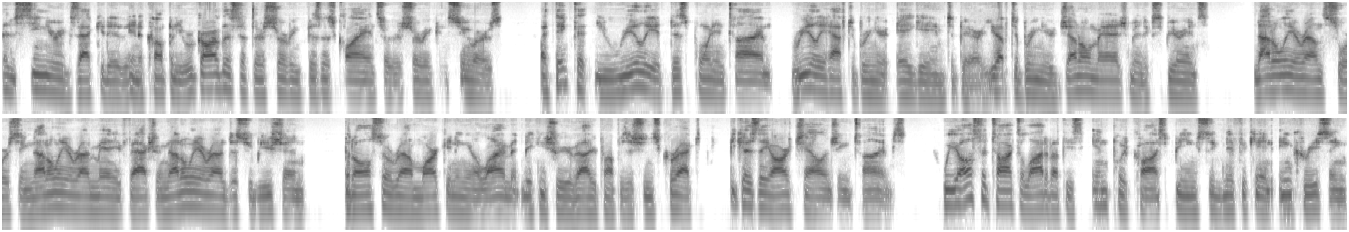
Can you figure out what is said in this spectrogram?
a, senior executive in a company, regardless if they're serving business clients or they're serving consumers, I think that you really, at this point in time, really have to bring your A game to bear. You have to bring your general management experience, not only around sourcing, not only around manufacturing, not only around distribution, but also around marketing and alignment, making sure your value proposition is correct because they are challenging times. We also talked a lot about these input costs being significant, increasing.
